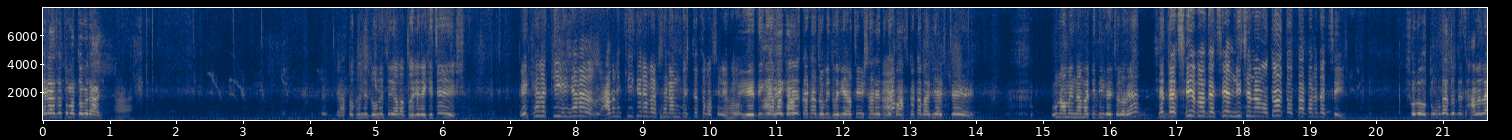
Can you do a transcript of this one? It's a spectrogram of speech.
এটা হচ্ছে তোমার জমি রায় এতখানি জমি তুই আমার ধরে রেখেছিস? এখানে কি হিসাবে আপনি কি করে ব্যবসা আমি বুঝতে তো পারছি না এদিকে আমার পাঁচ কাঠা জমি ধরে আছিস আর এদিকে হ্যাঁ? পাঁচ কাঠা বাইরে আসছে। কোন নামাটি দিয়ে গেছিল রে? সে দেখছি এবার দেখছি নিচে নাম তো তো তারপরে দেখছি। শোনো তোমরা যদি ঝামেলা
